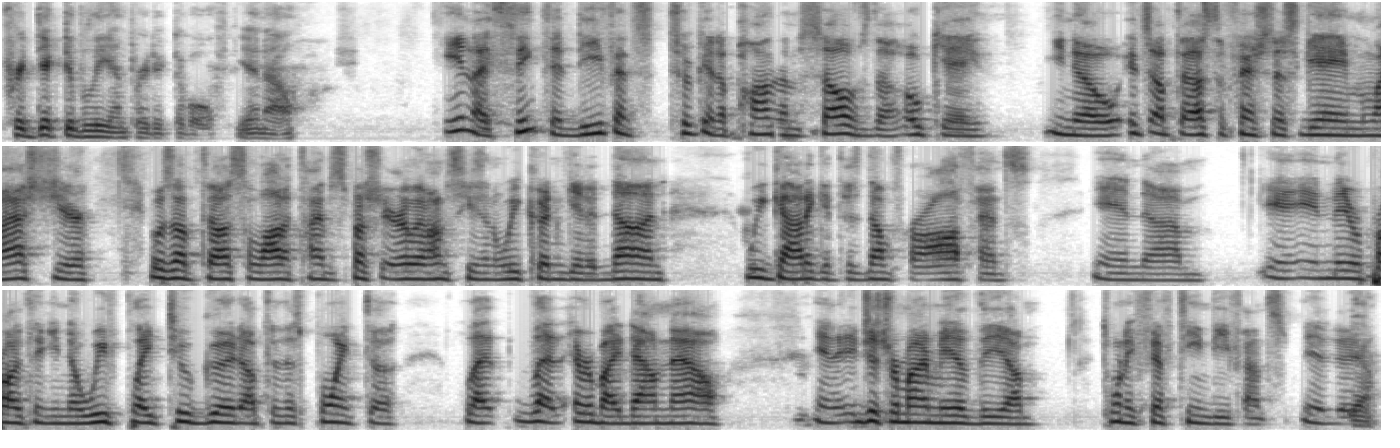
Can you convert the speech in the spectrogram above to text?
predictably unpredictable you know and I think the defense took it upon themselves though, okay, you know, it's up to us to finish this game. Last year, it was up to us a lot of times, especially early on in the season. We couldn't get it done. We got to get this done for our offense. And um, and they were probably thinking, no, we've played too good up to this point to let let everybody down now. Mm-hmm. And it just reminded me of the um, 2015 defense. It, yeah, it,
